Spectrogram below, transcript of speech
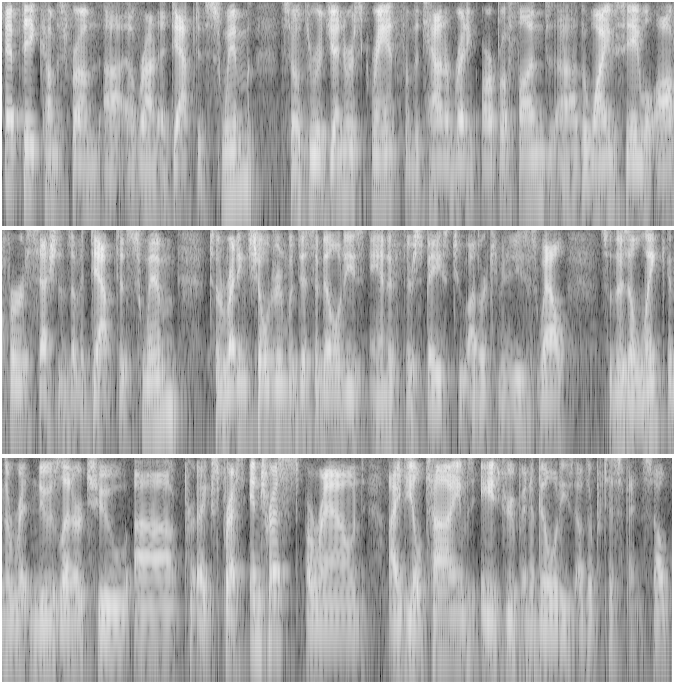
update comes from uh, around Adaptive Swim. So, through a generous grant from the Town of Reading ARPA Fund, uh, the YMCA will offer sessions of Adaptive Swim to Reading children with disabilities and, if there's space, to other communities as well. So there's a link in the written newsletter to uh, pr- express interest around ideal times, age group, and abilities of the participants. So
